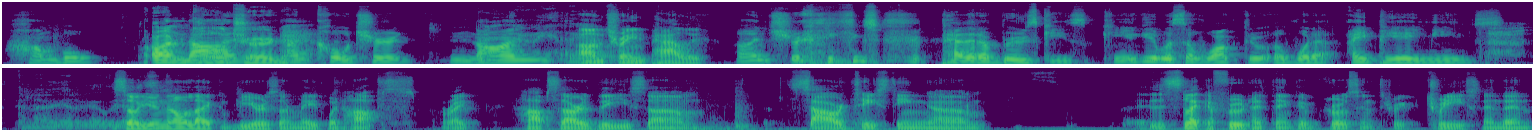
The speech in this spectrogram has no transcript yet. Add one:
humble, Uncultured. non, uncultured, non Untrained palate. untrained palate of brewskis. Can you give us a walkthrough of what an IPA means? So you know, like beers are made with hops, right? Hops are these um, sour tasting. Um, it's like a fruit, I think. It grows in tre- trees, and then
